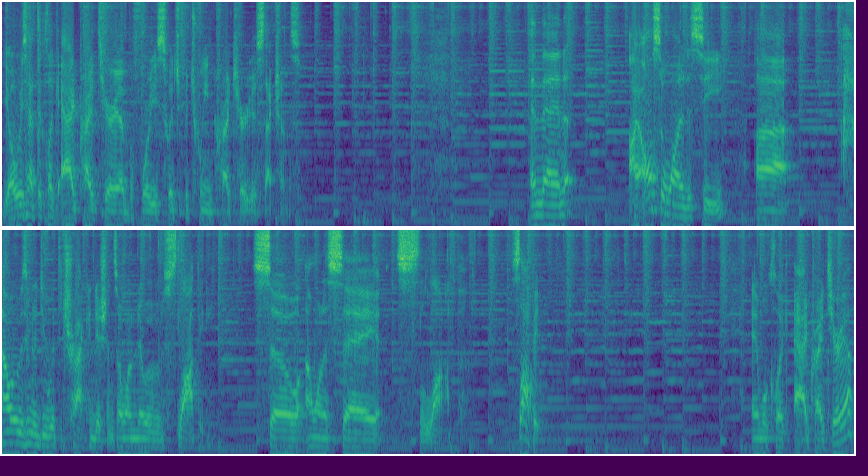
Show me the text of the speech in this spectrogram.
You always have to click add criteria before you switch between criteria sections. And then I also wanted to see uh, how I was going to do with the track conditions. I want to know if it was sloppy. So I want to say slop. Sloppy. And we'll click add criteria.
